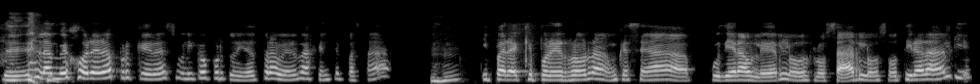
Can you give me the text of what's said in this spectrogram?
a lo mejor era porque era su única oportunidad para ver a la gente pasar. Ujú. Y para que por error, aunque sea, pudiera olerlos, rozarlos o tirar a alguien.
